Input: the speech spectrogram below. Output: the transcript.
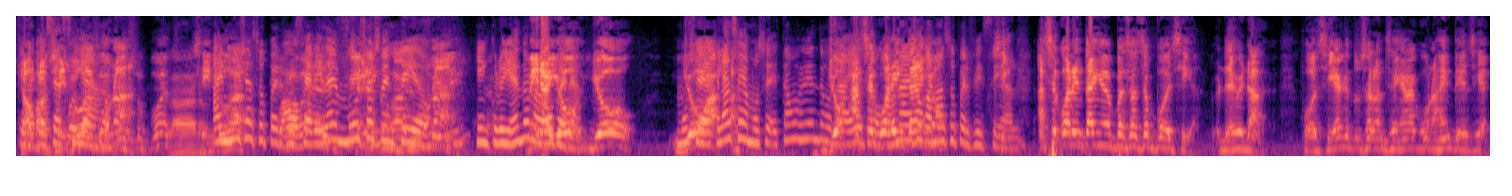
que No, la que se hacía. Claro. Hay mucha superficialidad en Sin muchos sentidos, incluyendo Mira, la yo, ópera. yo, música yo, clásica, a- música- estamos viendo yo la hace época, 40 una época años, más superficial. sí, hace 40 años empecé a hacer poesía, de verdad. Poesía que tú se la enseñas a alguna gente y decía,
